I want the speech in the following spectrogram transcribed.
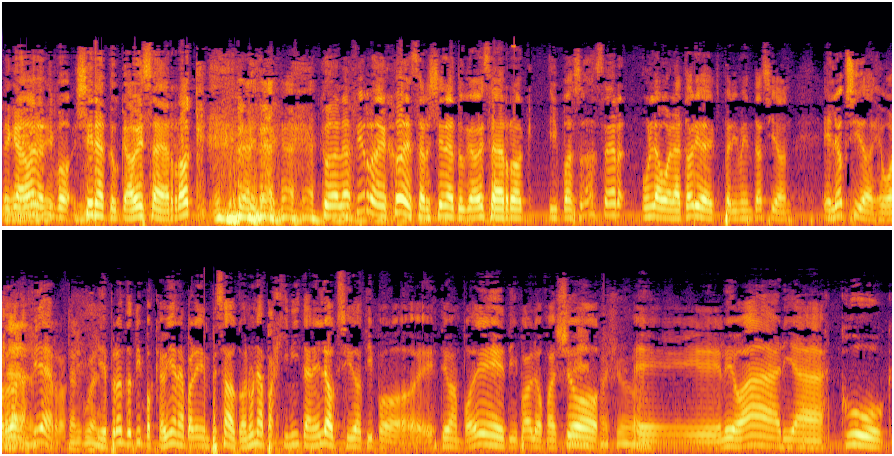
de cada banda, tipo llena tu cabeza de rock. Cuando la Fierro dejó de ser llena tu cabeza de rock y pasó a ser un laboratorio de experimentación, el óxido desbordó Claro, a la Fierro. tal cual. Y de pronto tipos que habían empezado con una paginita en el óxido, tipo Esteban Podetti, Pablo Falló, Sí, Falló. eh, Leo Arias, Cook,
